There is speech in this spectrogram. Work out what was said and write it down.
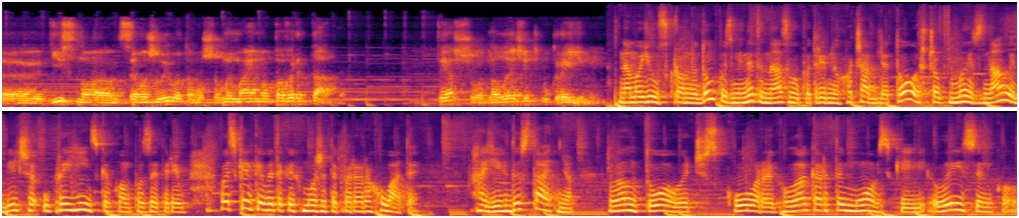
е, дійсно це важливо, тому що ми маємо повертати те, що належить Україні. На мою скромну думку, змінити назву потрібно хоча б для того, щоб ми знали більше українських композиторів, оскільки ви таких можете перерахувати. А їх достатньо: Леонтович, Скорик, Гулак Артемовський, Лисенко.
